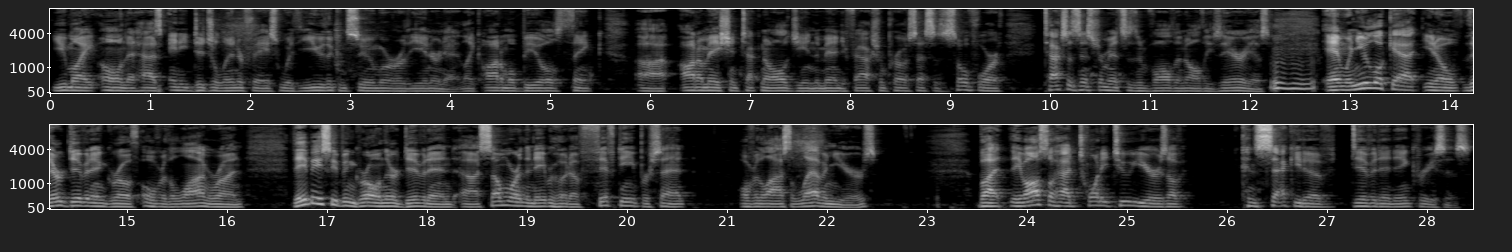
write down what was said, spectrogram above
you might own that has any digital interface with you, the consumer, or the internet, like automobiles, think uh, automation technology in the manufacturing processes and so forth. Texas Instruments is involved in all these areas. Mm-hmm. And when you look at, you know, their dividend growth over the long run, they've basically been growing their dividend uh, somewhere in the neighborhood of 15% over the last 11 years. But they've also had 22 years of consecutive dividend increases.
